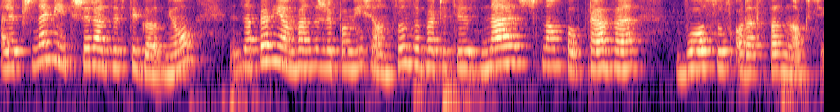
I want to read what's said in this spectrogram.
ale przynajmniej trzy razy w tygodniu zapewniam Was, że po miesiącu zobaczycie znaczną poprawę włosów oraz paznokci.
